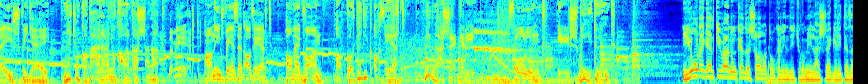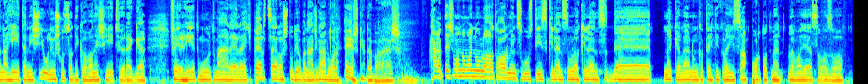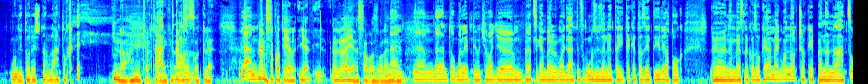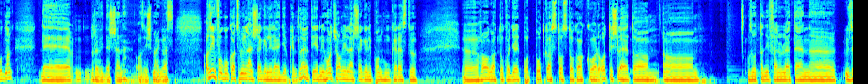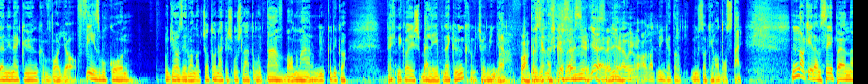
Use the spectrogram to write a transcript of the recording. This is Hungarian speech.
De is figyelj, ne csak a bárányok hallgassanak. De miért? Ha nincs pénzed azért, ha megvan, akkor pedig azért. Millás reggeli. Szólunk és védünk. Jó reggelt kívánunk, kedves hallgatók! Elindítjuk a millás reggelit ezen a héten is. Július 20-a van és hétfő reggel. Fél hét múlt már el egy perccel, a stúdióban Ács Gábor. És Gede Balázs. Hát és mondom, hogy 0630 20 10 909, de meg kell várnunk a technikai supportot, mert le van elszavazva a monitor, és nem látok. Na, mi történik? Hát nem az- szokott le, nem, nem szokott jel, jel, lejel szavazva lenni. Nem, nem, de nem tudok belépni, úgyhogy ö, perceken belül majd látni fogom az üzeneteiteket, azért írjatok, nem vesznek azok el, megvannak, csak éppen nem látszódnak, de rövidesen az is meg lesz. Az infokukat millás reggelire egyébként lehet írni, hogyha a millásreggeli.hu keresztül ö, hallgattok, vagy egy pod- podcastoztok, akkor ott is lehet a, a az ottani felületen üzenni nekünk, vagy a Facebookon, ugye azért vannak csatornák, és most látom, hogy távban már működik a technika, és belép nekünk, úgyhogy mindjárt Fantasztikus, üzenet is köszönjük, ugye, köszönjük, ugye, hogy hallgat minket a műszaki hadosztály. Na kérem szépen,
